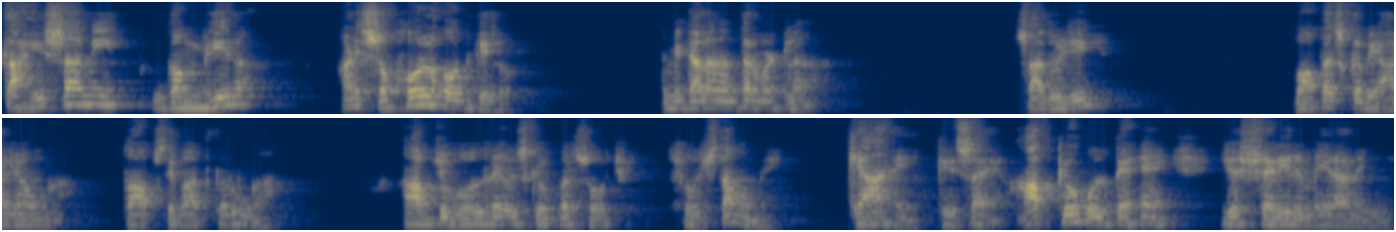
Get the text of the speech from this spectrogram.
काहीसा मी गंभीर आणि सखोल होत गेलो. तर मी त्याला नंतर म्हटलं साधू जी वापस कभी आ जाऊँगा तो आपसे बात करूँगा। आप जो बोल रहे हो उसके ऊपर सोच, सोचता हूँ मैं। क्या है, कैसा है? आप क्यों बोलते हैं ये शरीर मेरा नहीं है।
